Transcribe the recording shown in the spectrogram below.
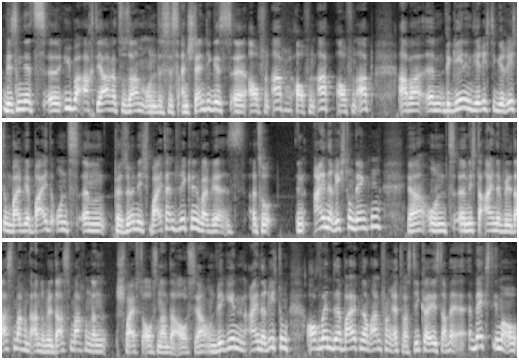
wir sind jetzt äh, über acht Jahre zusammen und es ist ein ständiges äh, Auf und Ab, Auf und Ab, Auf und Ab. Aber ähm, wir gehen in die richtige Richtung, weil wir beide uns ähm, persönlich weiterentwickeln, weil wir also in eine Richtung denken, ja, und äh, nicht der eine will das machen, der andere will das machen, dann schweifst du auseinander aus, ja. Und wir gehen in eine Richtung, auch wenn der Balken am Anfang etwas dicker ist, aber er wächst immer,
